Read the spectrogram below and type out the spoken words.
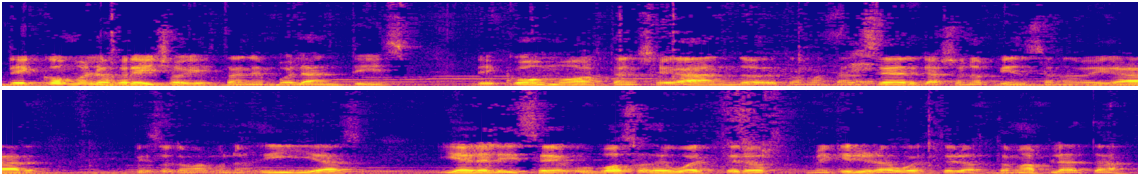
de cómo los Greyjoy están en Volantis, de cómo están llegando, de cómo están Sí. cerca. Yo no pienso navegar, pienso tomarme unos días. Y Aria le dice: Vos sos de Westeros, me quiero ir a Westeros, tomá plata.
